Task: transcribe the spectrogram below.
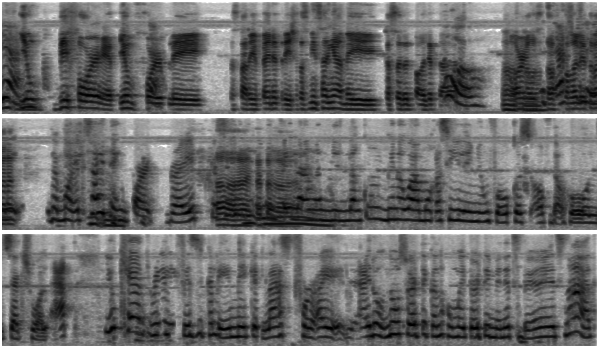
Yeah. Yung before it, yung foreplay, tapos parang yung penetration, tapos minsan nga may kasunod pa ulit na Oh, oral it's stuff pa ulit. Parang, actually the more exciting part, right? Kasi kung totoo. kailangan yun lang, kung ginawa mo kasi yun yung focus of the whole sexual act, you can't really physically make it last for, I I don't know, swerte ka na kung may 30 minutes ba yun. It's not.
